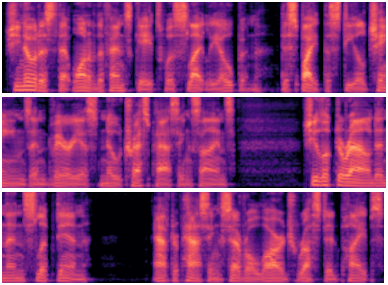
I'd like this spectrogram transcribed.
She noticed that one of the fence gates was slightly open, despite the steel chains and various no trespassing signs. She looked around and then slipped in. After passing several large rusted pipes,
